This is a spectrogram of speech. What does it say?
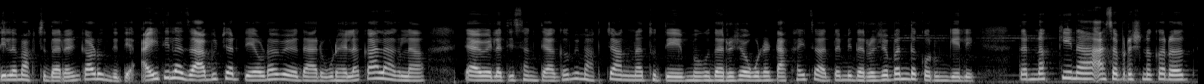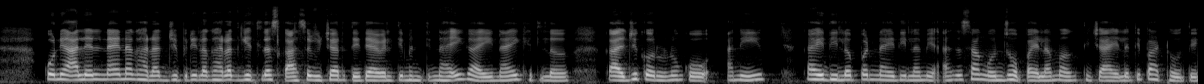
तिला मागच्या दाराने काढून देते. आई तिला जाब विचारते एवढा वेळ दार उघडायला का लागला? त्यावेळेला ती सांगते अगं मी मागच्या अंगणात होते मग दरवाजा उघडा टाकायचा तर मी दरवाजा बंद करून गेले. तर नक्की ना असा प्रश्न करत कोणी आलेलं नाही ना घरात झिपरीला घरात घेतलंस का असं विचारते. त्यावेळेला ती म्हणते नाही गाई नाही घेतलं. काळजी करू नको. आणि काही दिलं पण नाही दिलं मी असं सांगून झोपायला मग तिच्या आईला ती पाठवते.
